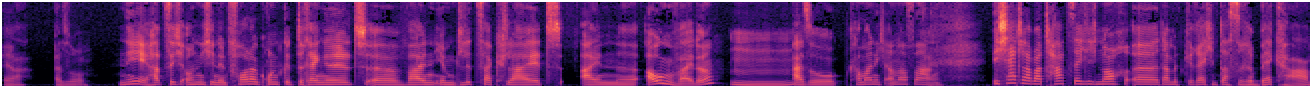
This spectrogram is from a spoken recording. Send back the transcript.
ja, also Nee, hat sich auch nicht in den Vordergrund gedrängelt, äh, war in ihrem Glitzerkleid eine Augenweide. Mhm. Also kann man nicht anders sagen. Ich hatte aber tatsächlich noch äh, damit gerechnet, dass Rebecca,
